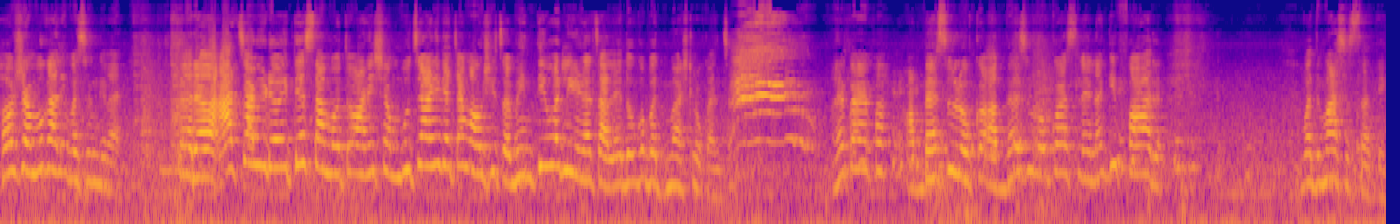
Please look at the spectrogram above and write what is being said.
हो शंभू खाली बसून गेलाय. तर आजचा व्हिडिओ इथेच थांबवतो आणि शंभूचं आणि त्याच्या मावशीचं भिंतीवर लिहिणं चाललंय दोघं बदमाश लोकांचं. अरे पाय पा अभ्यासू लोक अभ्यासू लोक असले ना की फार बदमाश असतात ते.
